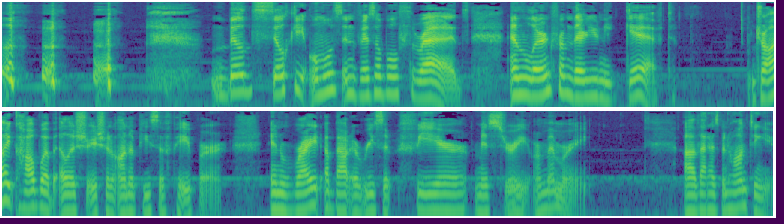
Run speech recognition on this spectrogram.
build silky, almost invisible threads and learn from their unique gift. Draw a cobweb illustration on a piece of paper and write about a recent fear, mystery, or memory. uh, that has been haunting you.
